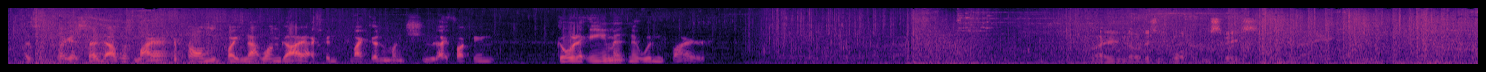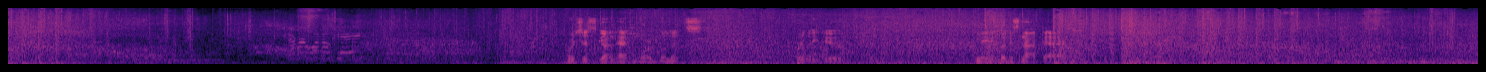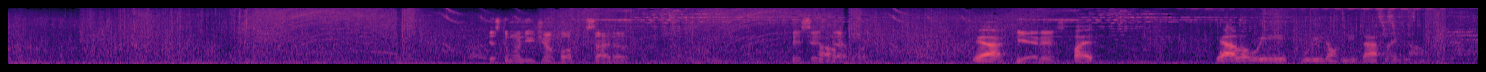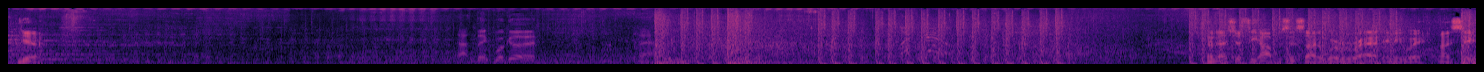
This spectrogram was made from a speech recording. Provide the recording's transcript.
Because like I said, that was my problem fighting that one guy. I couldn't my gun wouldn't shoot. I fucking go to aim it and it wouldn't fire. I didn't know this is walkable space. Everyone okay? Wish this gun had more bullets. Really do. I mean, but it's not bad. This the one you jump off the side of? This is No. that one. Yeah, Yeah, it is. but yeah, but we we don't need that right now. Yeah. I think we're good. Now, And that's just the opposite side of where we were at anyway. I see.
